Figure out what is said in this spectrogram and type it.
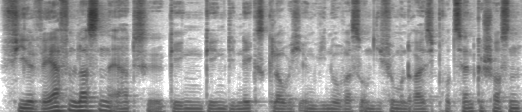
viel werfen lassen. Er hat äh, gegen, gegen die Knicks, glaube ich, irgendwie nur was um die 35 Prozent geschossen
